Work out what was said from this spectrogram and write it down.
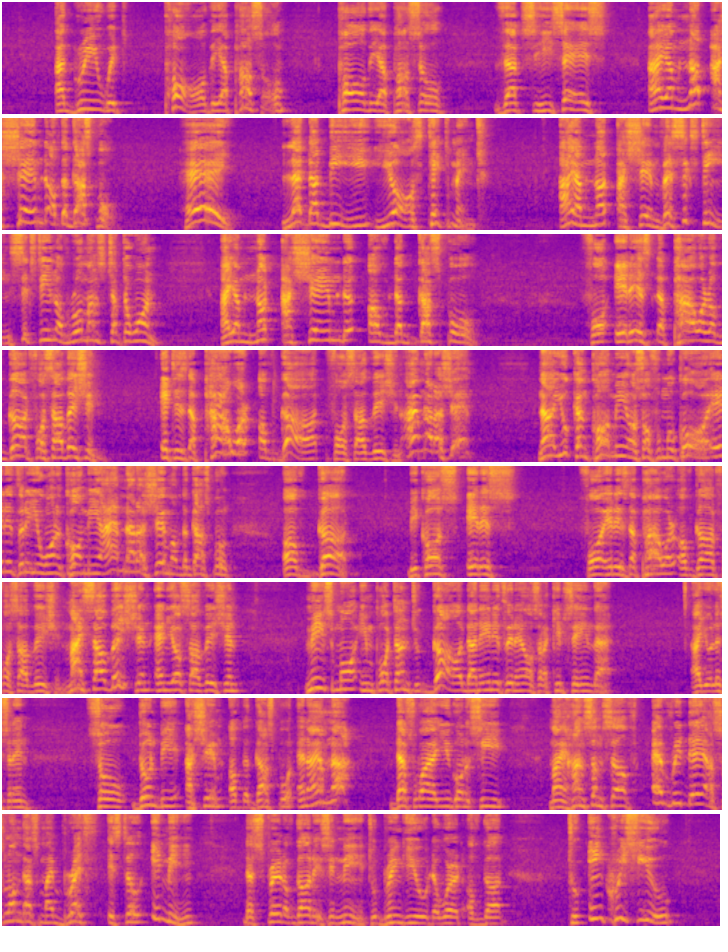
agree with Paul the apostle, Paul the apostle, that he says, I am not ashamed of the gospel. Hey, let that be your statement. I am not ashamed. Verse 16, 16 of Romans chapter 1. I am not ashamed of the gospel, for it is the power of God for salvation. It is the power of God for salvation. I am not ashamed. Now you can call me or Sofumoko or anything you want to call me. I am not ashamed of the gospel of God because it is for it is the power of God for salvation. My salvation and your salvation means more important to God than anything else. I keep saying that. Are you listening? So don't be ashamed of the gospel. And I am not. That's why you're going to see my handsome self every day as long as my breath is still in me. The Spirit of God is in me to bring you the word of God, to increase you,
